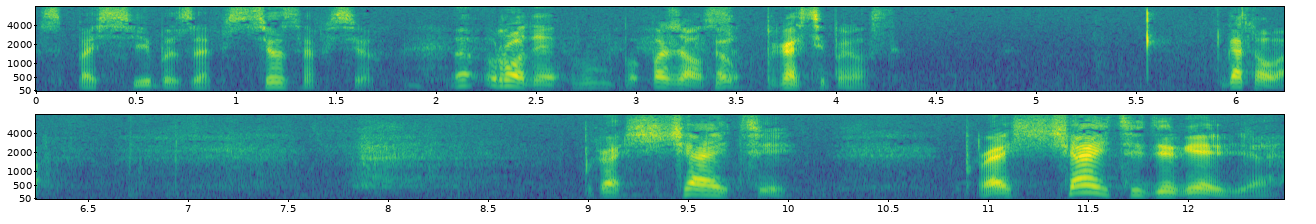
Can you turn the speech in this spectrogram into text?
Спасибо за все, за все. Э, Роды, пожалуйста. Прости, пожалуйста. Готово. Прощайте. Прощайте, деревья.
